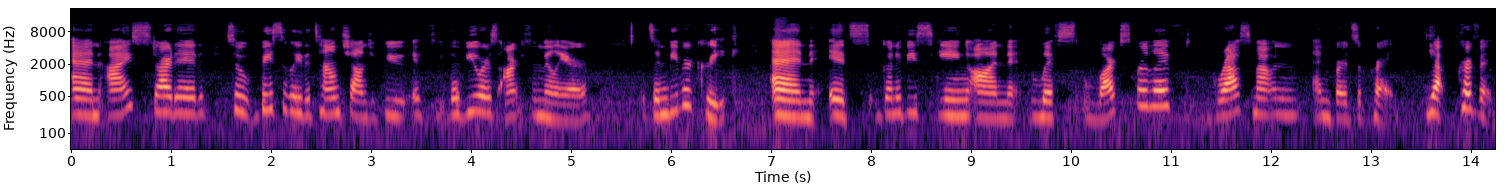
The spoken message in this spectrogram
and I started. So basically, the town challenge. If you if the viewers aren't familiar, it's in Beaver Creek, and it's going to be skiing on lifts Larkspur Lift, Grouse Mountain, and Birds of Prey. Yep, perfect.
